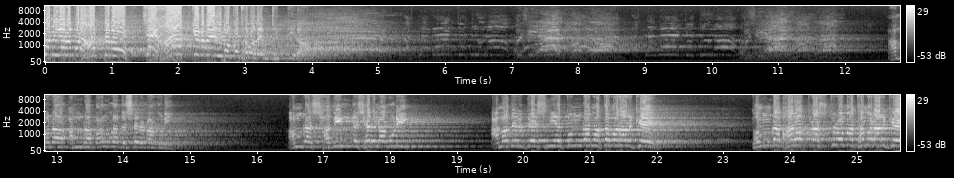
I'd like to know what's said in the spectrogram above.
জমিনের উপরে হাত দেবে, সেই হাত কেটে দিব কথা বলেন ঠিক কিনা? আমরা আমরা বাংলাদেশের নাগরিক। আমরা স্বাধীন দেশের নাগরিক। আমাদের দেশ নিয়ে তোমরা মাথা মারার কে? তোমরা ভারত রাষ্ট্র মাথা মারার কে?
